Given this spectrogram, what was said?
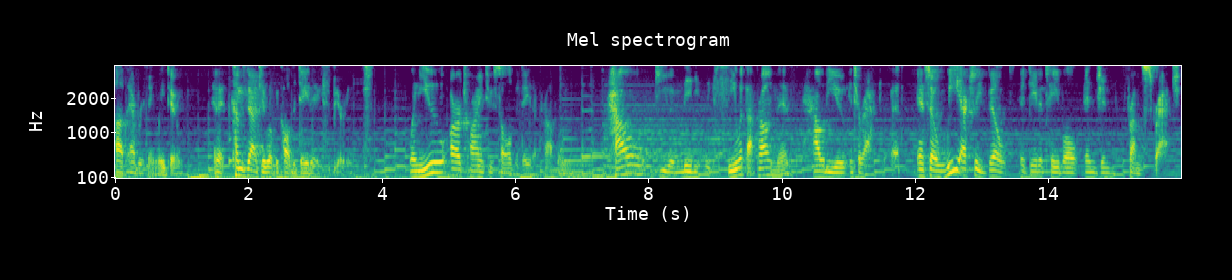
of everything we do. And it comes down to what we call the data experience. When you are trying to solve a data problem, how do you immediately see what that problem is? How do you interact with it? And so we actually built a data table engine from scratch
